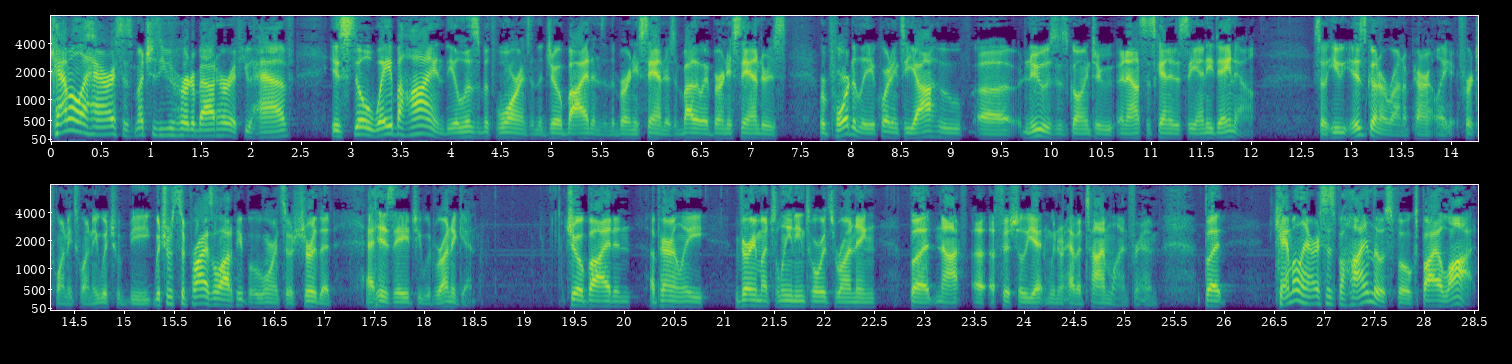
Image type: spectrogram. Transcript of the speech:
Kamala Harris, as much as you've heard about her, if you have, is still way behind the Elizabeth Warrens and the Joe Bidens and the Bernie Sanders. And by the way, Bernie Sanders reportedly, according to Yahoo uh, News, is going to announce his candidacy any day now. So he is going to run apparently for 2020, which would be which would surprise a lot of people who weren't so sure that at his age he would run again. Joe Biden apparently very much leaning towards running, but not uh, official yet, and we don't have a timeline for him. But Kamala Harris is behind those folks by a lot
